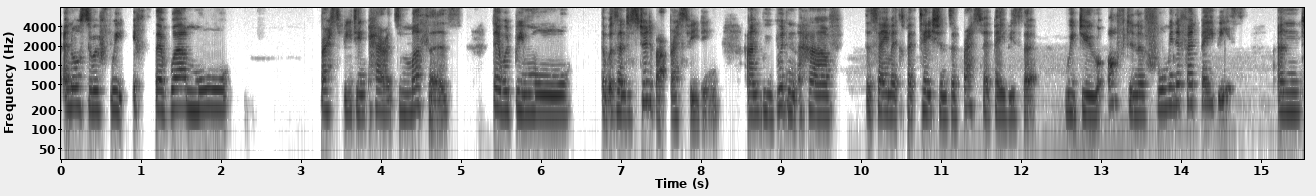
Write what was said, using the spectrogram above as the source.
And also, if we, if there were more breastfeeding parents and mothers, there would be more that was understood about breastfeeding, and we wouldn't have the same expectations of breastfed babies that we do often of formula fed babies. And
